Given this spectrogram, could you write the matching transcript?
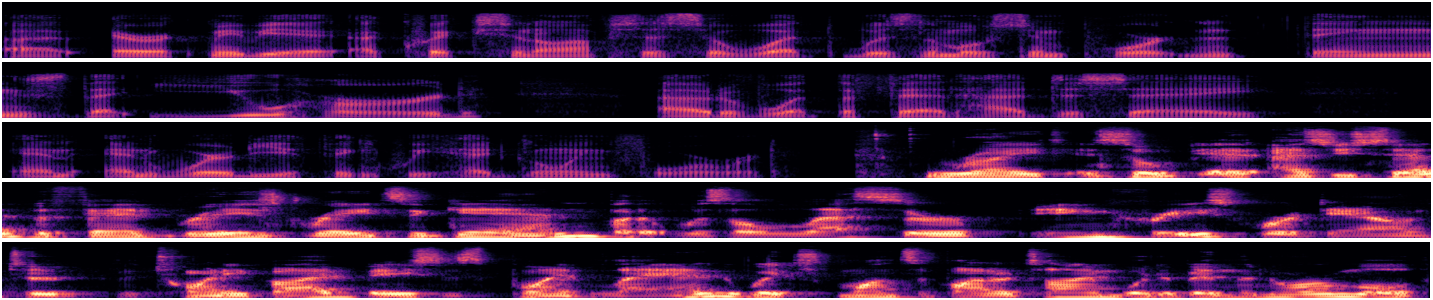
uh, Eric, maybe a, a, quick synopsis of what was the most important things that you heard out of what the Fed had to say and and where do you think we head going forward? Right. So as you said, the Fed raised rates again, but it was a lesser increase. We're down to the 25 basis point land, which once upon a time would have been the normal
